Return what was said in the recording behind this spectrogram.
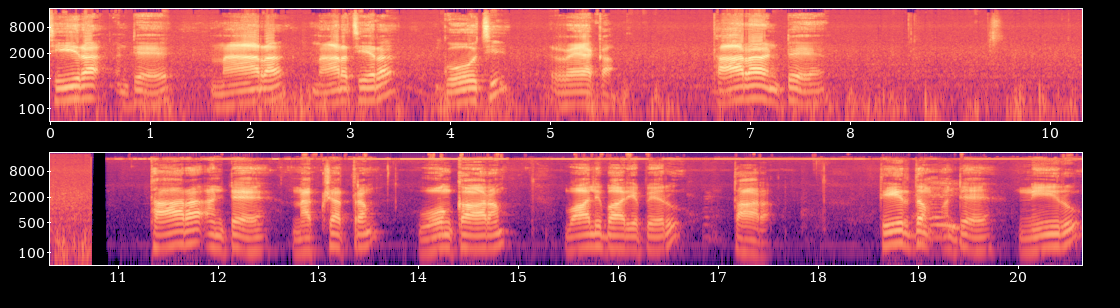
చీర అంటే నార నార చీర గోచి రేఖ. తార అంటే తార అంటే నక్షత్రం ఓంకారం వాలి భార్య పేరు తార. తీర్థం అంటే నీరు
